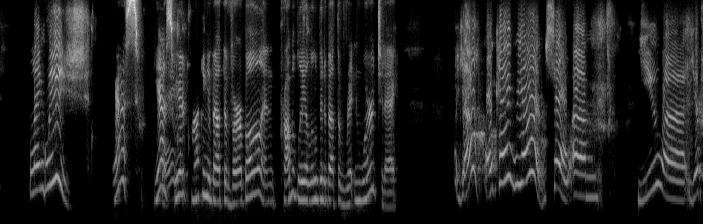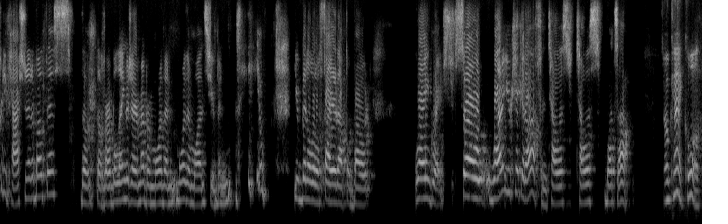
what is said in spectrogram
language. Yes, Yes, we are talking about the verbal and probably a little bit about the written word today. Yeah, okay, we are. So, um, you uh, you're pretty passionate about this, the the verbal language. I remember more than more than once you've been you you've been a little fired up about language. So, why don't you kick it off and tell us tell us what's up? Okay, cool.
